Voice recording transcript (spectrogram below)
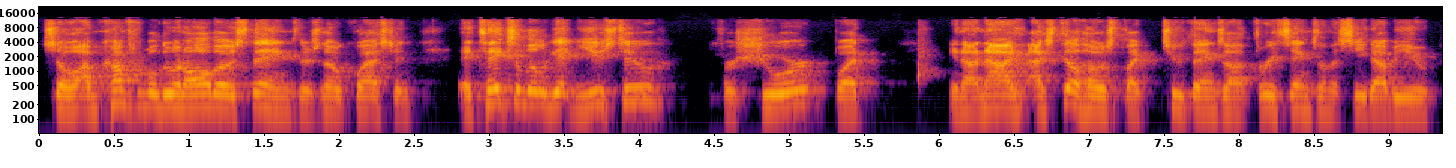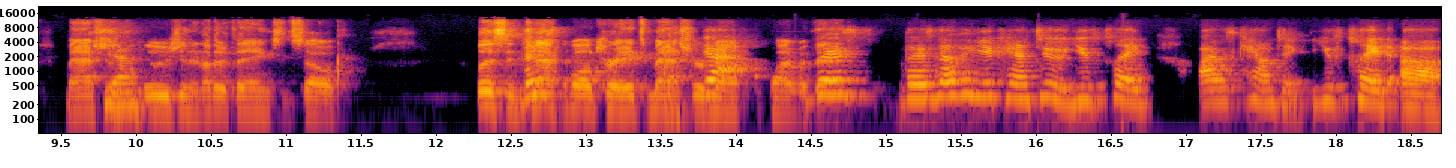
So I'm comfortable doing all those things. There's no question. It takes a little getting used to, for sure. But you know, now I, I still host like two things on three things on the CW, Masters Yeah. of Illusion, and other things. And so, listen, There's- jack of all trades, master of Yeah, none. I'm fine with that. There's there's nothing you can't do. You've played, I was counting, you've played uh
